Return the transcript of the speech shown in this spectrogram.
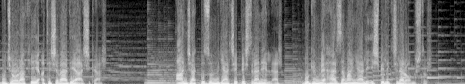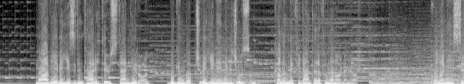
bu coğrafyayı ateşe verdiği aşikar. Ancak bu zulmü gerçekleştiren eller, bugün ve her zaman yerli işbirlikçiler olmuştur. Muaviye ve Yezid'in tarihte üstlendiği rol, bugün Bokçu ve Yeni Emevici Uzun, Kalın ve Fidan tarafından oynanıyor. Kolani ise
